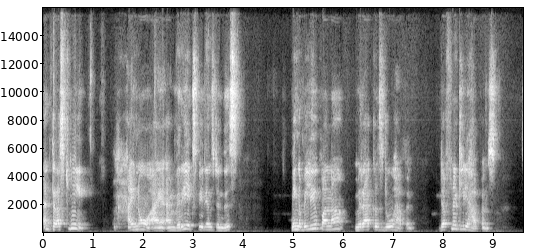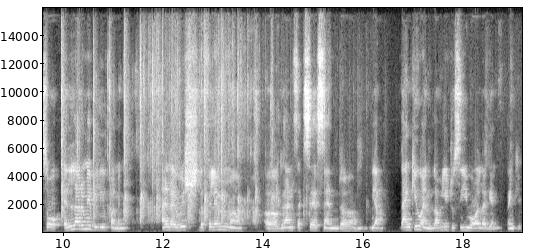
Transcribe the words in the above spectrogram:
and trust me I know I I'm very experienced in this நீங்க பிலீவ் பண்ணா miracles do happen definitely happens so எல்லாருமே பிலீவ் பண்ணுங்க. And I wish the film grand success and yeah thank you and lovely to see you all again. Thank you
